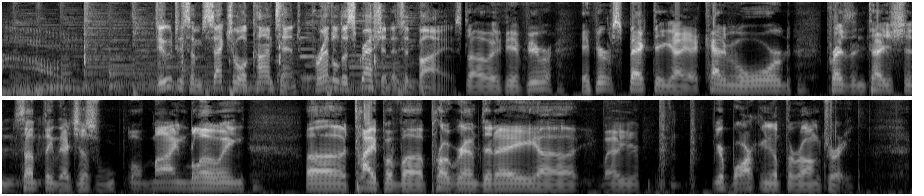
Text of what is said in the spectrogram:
Due to some sexual content, parental discretion is advised. So if, if you're if you're expecting a Academy Award presentation, something that's just mind blowing uh, type of uh, program today, uh, well, you're you're barking up the wrong tree.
